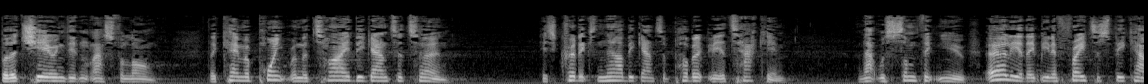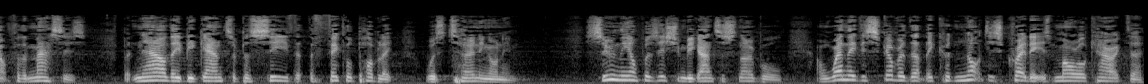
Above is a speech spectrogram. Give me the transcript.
But the cheering didn't last for long. There came a point when the tide began to turn. His critics now began to publicly attack him. And that was something new. Earlier they'd been afraid to speak out for the masses, but now they began to perceive that the fickle public was turning on him. Soon the opposition began to snowball, and when they discovered that they could not discredit his moral character,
